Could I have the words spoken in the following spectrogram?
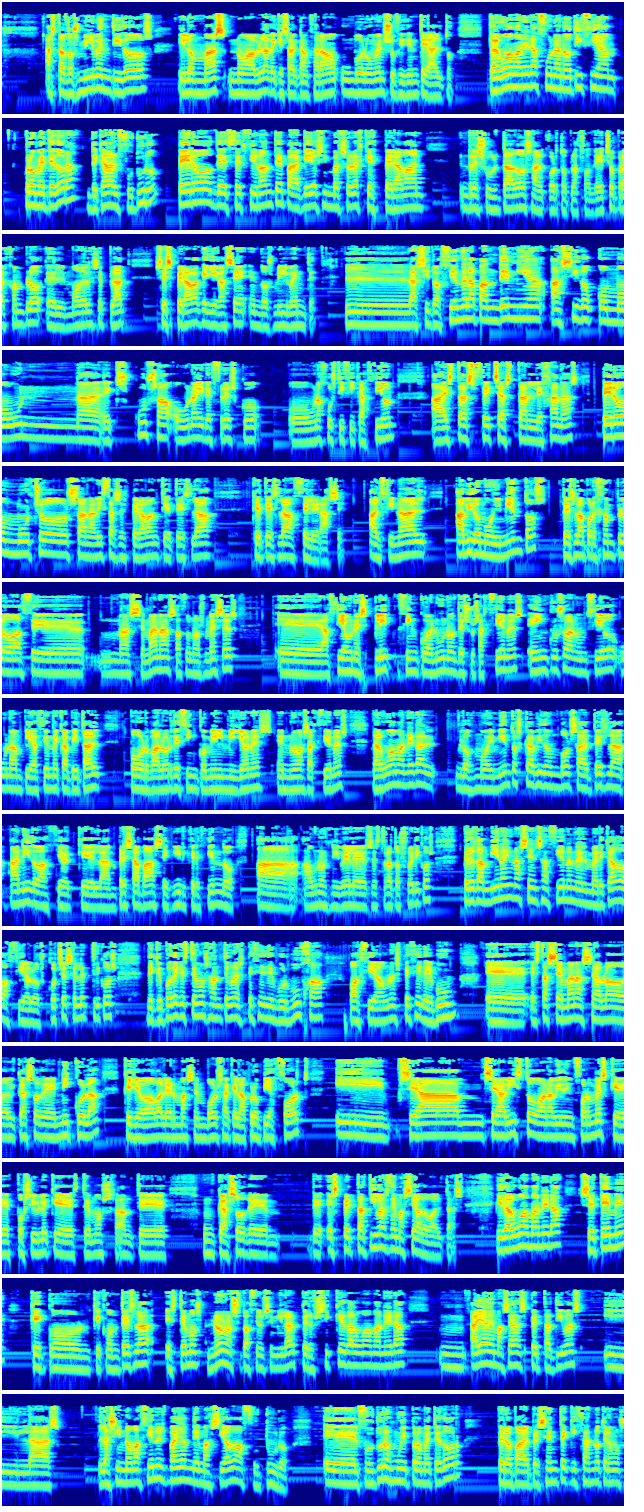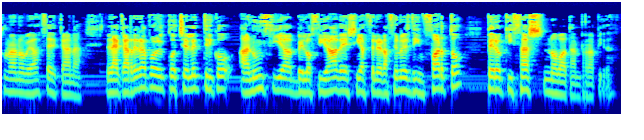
hasta 2022 Elon Musk no habla de que se alcanzará un volumen suficiente alto. De alguna manera fue una noticia prometedora de cara al futuro, pero decepcionante para aquellos inversores que esperaban resultados al corto plazo. De hecho, por ejemplo, el Model S Plat se esperaba que llegase en 2020. La situación de la pandemia ha sido como una excusa o un aire fresco o una justificación a estas fechas tan lejanas pero muchos analistas esperaban que Tesla, que Tesla acelerase. Al final ha habido movimientos. Tesla, por ejemplo, hace unas semanas, hace unos meses, eh, hacía un split 5 en 1 de sus acciones e incluso anunció una ampliación de capital por valor de 5.000 millones en nuevas acciones. De alguna manera, los movimientos que ha habido en bolsa de Tesla han ido hacia que la empresa va a seguir creciendo a, unos niveles estratosféricos, pero también hay una sensación en el mercado hacia los coches eléctricos de que puede que estemos ante una especie de burbuja o hacia una especie de boom. Eh, estas semanas se ha hablado del caso de Nikola, que llegó a valer más en bolsa que la propia Ford, y se ha, se ha visto o han habido informes que es posible que estemos ante un caso de, expectativas demasiado altas. Y de alguna manera se teme que con, que con Tesla estemos no en una situación similar, pero sí que de alguna manera mmm, haya demasiadas expectativas y las, las innovaciones vayan demasiado a futuro. Eh, el futuro es muy prometedor, pero para el presente quizás no tenemos una novedad cercana. La carrera por el coche eléctrico anuncia velocidades y aceleraciones de infarto, pero quizás no va tan rápida.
